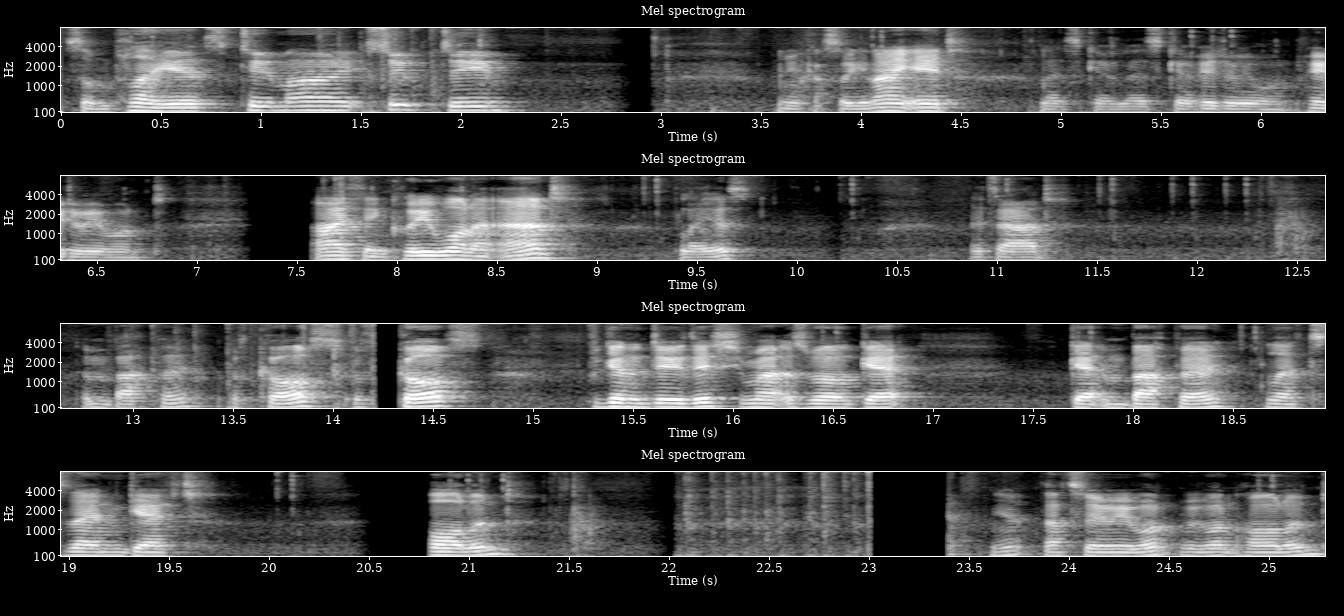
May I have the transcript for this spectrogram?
some players to my super team. Newcastle United. Let's go, let's go. Who do we want? Who do we want? I think we want to add players. Let's add Mbappe, of course, of course. if you're going to do this, you might as well get get Mbappe. Let's then get Haaland. Yeah, that's who we want. We want Haaland.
